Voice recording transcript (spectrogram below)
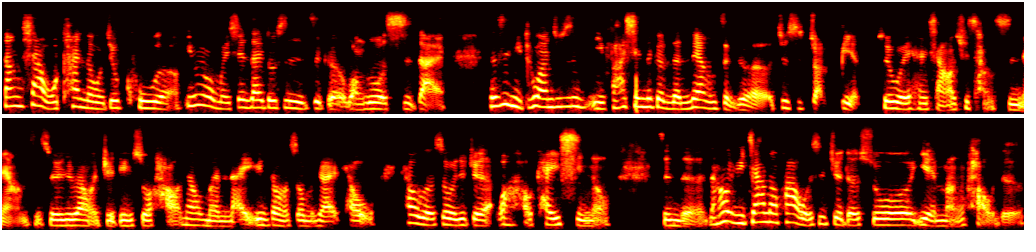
当下，我看了我就哭了，因为我们现在都是这个网络时代，但是你突然就是你发现那个能量整个就是转变，所以我也很想要去尝试那样子，所以就让我决定说好，那我们来运动的时候我们就来跳舞，跳舞的时候我就觉得哇好开心哦，真的。然后瑜伽的话，我是觉得说也蛮好的。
